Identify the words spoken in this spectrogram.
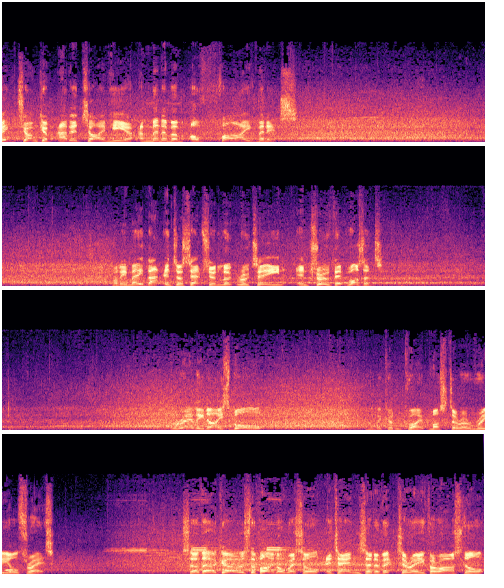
Big chunk of added time here, a minimum of five minutes. Well, he made that interception look routine. In truth, it wasn't. Really nice ball. And they couldn't quite muster a real threat. So there goes the final whistle. It ends in a victory for Arsenal.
